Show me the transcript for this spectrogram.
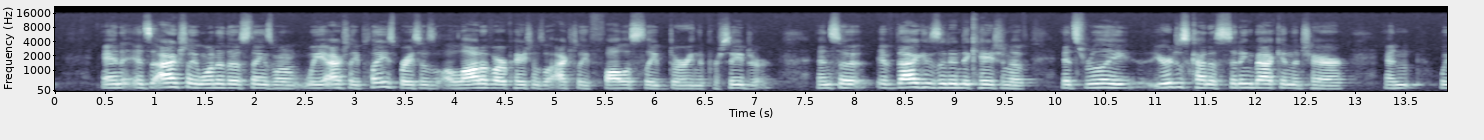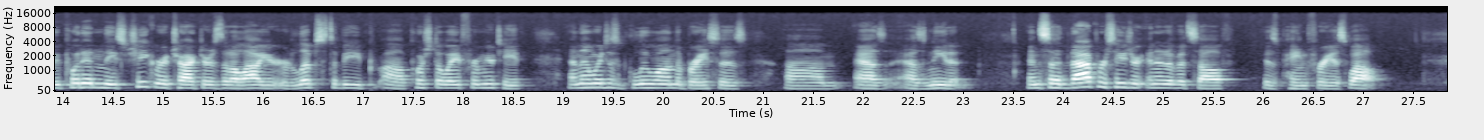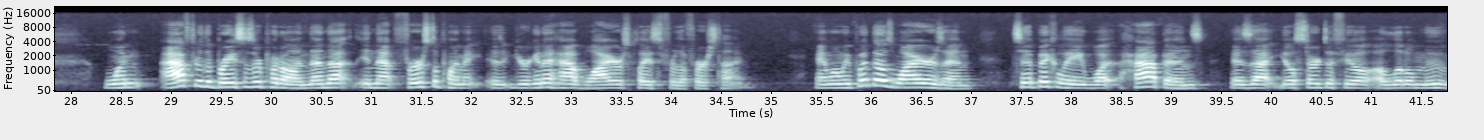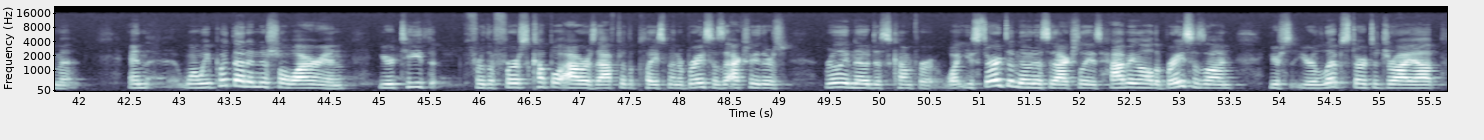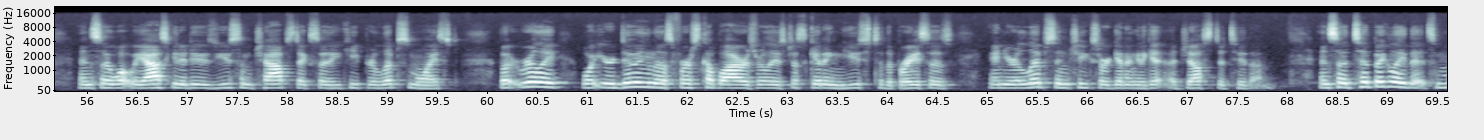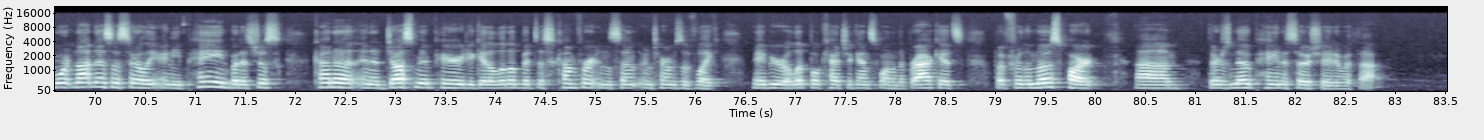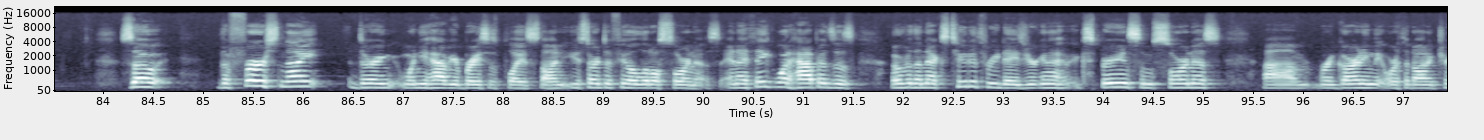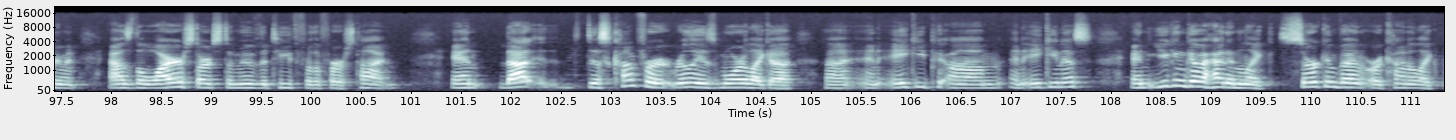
And it's actually one of those things when we actually place braces, a lot of our patients will actually fall asleep during the procedure. And so if that is an indication of it's really, you're just kind of sitting back in the chair and we put in these cheek retractors that allow your lips to be uh, pushed away from your teeth and then we just glue on the braces um, as, as needed. And so that procedure in and of itself is pain-free as well. When after the braces are put on, then that in that first appointment, you're going to have wires placed for the first time. And when we put those wires in, typically what happens is that you'll start to feel a little movement. And when we put that initial wire in, your teeth for the first couple hours after the placement of braces, actually there's really no discomfort. What you start to notice actually is having all the braces on, your, your lips start to dry up. And so what we ask you to do is use some chapstick so you keep your lips moist. But really what you're doing in those first couple hours really is just getting used to the braces and your lips and cheeks are going to get adjusted to them. And so typically it's more not necessarily any pain, but it's just kind of an adjustment period. You get a little bit discomfort in, some, in terms of like maybe your lip will catch against one of the brackets, but for the most part, um, there's no pain associated with that. So the first night during when you have your braces placed on, you start to feel a little soreness. And I think what happens is over the next two to three days, you're going to experience some soreness um, regarding the orthodontic treatment as the wire starts to move the teeth for the first time. And that discomfort really is more like a, uh, an, achy, um, an achiness. And you can go ahead and like circumvent or kind of like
